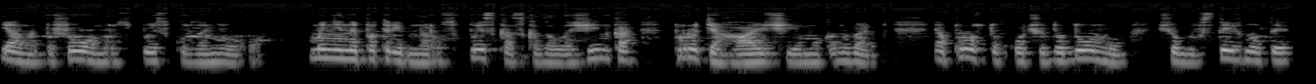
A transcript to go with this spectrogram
Я напишу вам розписку за нього. Мені не потрібна розписка, сказала жінка, протягаючи йому конверт. Я просто хочу додому, щоб встигнути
